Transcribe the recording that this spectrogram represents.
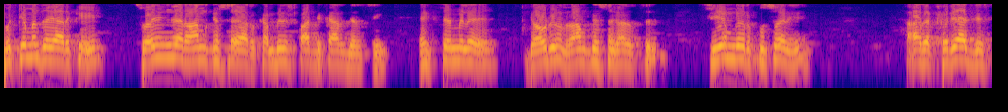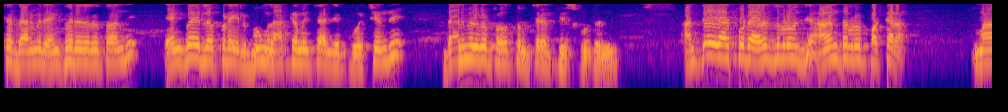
ముఖ్యమంత్రి గారికి స్వయంగా రామకృష్ణ గారు కమ్యూనిస్ట్ పార్టీ కార్యదర్శి ఎక్స్ఎమ్మెల్యే గౌరవం రామకృష్ణ గారు సీఎం గారు కూర్చొని ఆయన ఫిర్యాదు చేస్తే దాని మీద ఎంక్వైరీ జరుగుతోంది. ఎంక్వైరీలో కూడా వీళ్ళు భూములు ఆక్రమించాలని చెప్పి వచ్చింది. దాని మీద కూడా ప్రభుత్వం చర్యలు తీసుకుంటుంది. అంతేకాకుండా అనంతపురం అనంతపురం పక్కన మా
